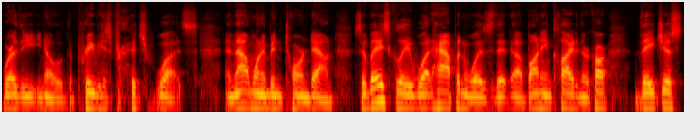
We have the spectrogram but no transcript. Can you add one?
where the you know the previous bridge was, and that one had been torn down. So basically, what happened was that uh, Bonnie and Clyde in their car they just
